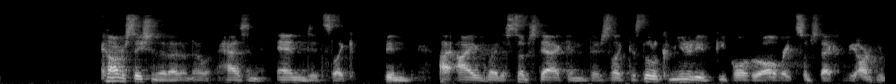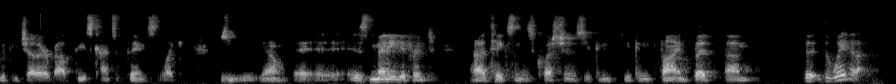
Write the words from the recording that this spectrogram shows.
conversation that I don't know has an end. It's like been I, I write a Substack, and there's like this little community of people who all write Substacks, and we argue with each other about these kinds of things. Like, you know, as many different uh, takes on this question as you can you can find. But um, the the way that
